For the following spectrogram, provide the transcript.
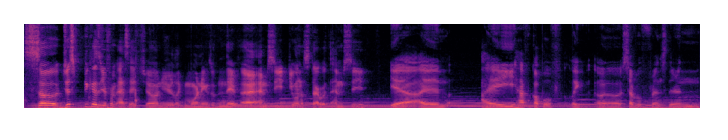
So, just because you're from SHO and you're like mornings with uh, MC, do you want to start with MC? Yeah, I I have a couple of like uh, several friends there, and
